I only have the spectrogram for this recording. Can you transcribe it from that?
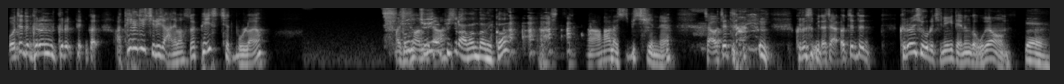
어쨌든 그런 그런 그러니까 아 테일즈 시리즈 안 해봤어요? face chat 몰라요? 아 저는. JRPG를 안 한다니까? 아, 나 진짜 미치겠네. 자, 어쨌든, 그렇습니다. 자, 어쨌든, 그런 식으로 진행이 되는 거고요. 네.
